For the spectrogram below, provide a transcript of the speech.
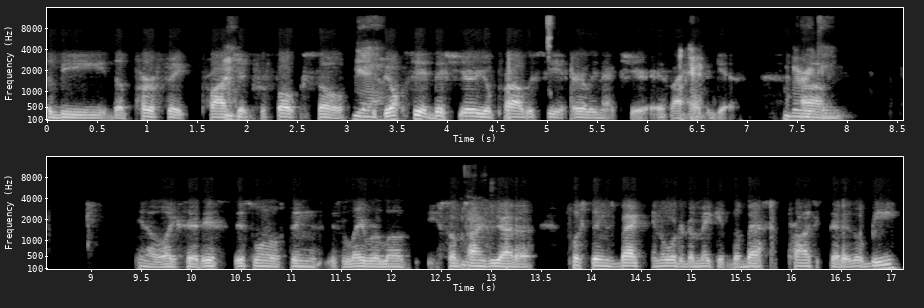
to be the perfect project mm-hmm. for folks. So yeah. if you don't see it this year, you'll probably see it early next year, if I okay. had to guess. Very um, good. You know, like I said, it's it's one of those things. It's a labor of love. Sometimes you gotta push things back in order to make it the best project that it'll be.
